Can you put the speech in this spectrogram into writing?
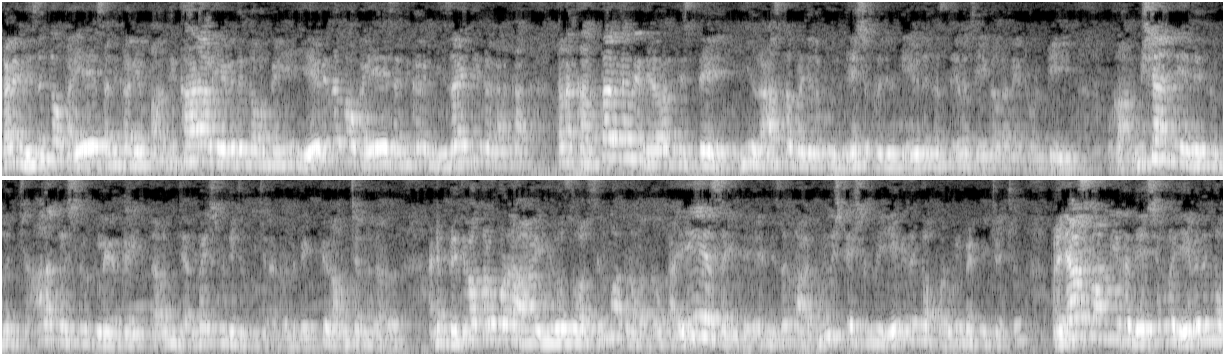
కానీ నిజంగా ఒక ఐఏఎస్ అధికారి యొక్క అధికారాలు ఏ విధంగా ఉంటాయి? ఏ విధంగా ఒక ఐఏఎస్ అధికారి నిజాయితీగా కనుక తన కర్తవ్యాన్ని నిర్వర్తిస్తే ఈ రాష్ట్ర ప్రజలకు ఈ దేశ ప్రజలకు ఏ విధంగా సేవ చేయగలరనేటువంటి ఒక అంశాన్ని ఏదైతే ఉందో చాలా క్లిస్టల్ క్లియర్గా ఈ తరం జనరేషన్కి చూపించినటువంటి వ్యక్తి రామచంద్ర గారు. అంటే ప్రతి ఒక్కరు కూడా ఈ రోజు ఆ సినిమా తర్వాత ఒక ఐఏఎస్ అయితే నిజంగా అడ్మినిస్ట్రేషన్ ఏ విధంగా పరుగులు పెట్టించవచ్చు ప్రజాస్వామిక దేశంలో ఏ విధంగా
